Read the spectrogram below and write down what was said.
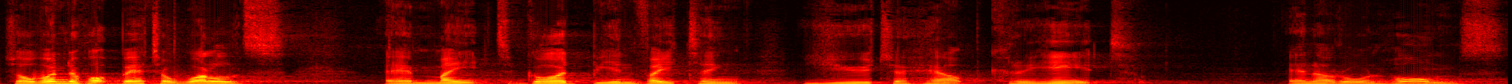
So I wonder what better worlds uh, might God be inviting you to help create in our own homes,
